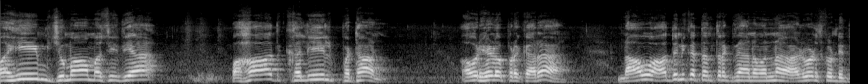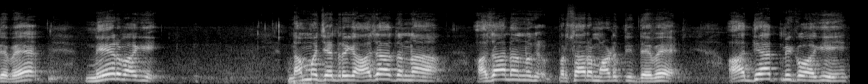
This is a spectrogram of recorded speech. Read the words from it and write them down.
ಮಹೀಮ್ ಜುಮಾ ಮಸೀದಿಯ ಫಹಾದ್ ಖಲೀಲ್ ಪಠಾಣ್ ಅವ್ರು ಹೇಳೋ ಪ್ರಕಾರ ನಾವು ಆಧುನಿಕ ತಂತ್ರಜ್ಞಾನವನ್ನು ಅಳವಡಿಸ್ಕೊಂಡಿದ್ದೇವೆ. ನೇರವಾಗಿ ನಮ್ಮ ಜನರಿಗೆ ಆಜಾದನ್ನು ಅಜಾನನ್ನು ಪ್ರಸಾರ ಮಾಡುತ್ತಿದ್ದೇವೆ. ಆಧ್ಯಾತ್ಮಿಕವಾಗಿ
